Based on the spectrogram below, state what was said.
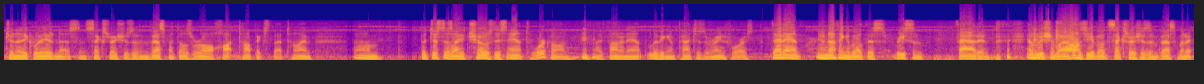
genetic relatedness and sex ratios of investment. Those were all hot topics at that time. Um, but just as I chose this ant to work on, I found an ant living in patches of rainforest. That ant knew nothing about this recent fad in evolution biology about sex ratios of investment.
